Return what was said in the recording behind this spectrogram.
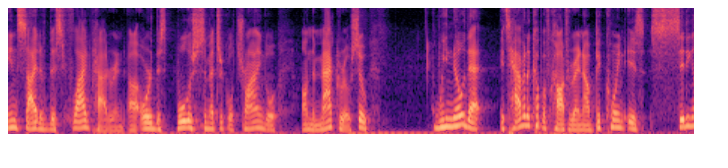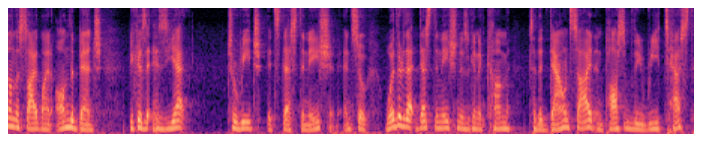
inside of this flag pattern uh, or this bullish symmetrical triangle on the macro. So we know that it's having a cup of coffee right now. Bitcoin is sitting on the sideline on the bench because it has yet to reach its destination. And so, whether that destination is going to come to the downside and possibly retest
